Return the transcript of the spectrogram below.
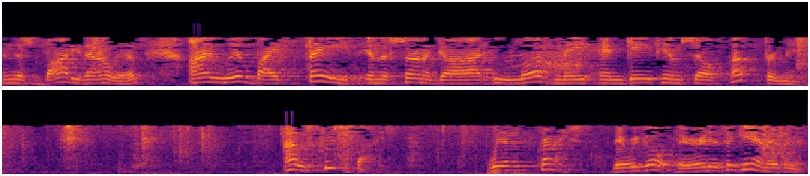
in this body that I live. I live by faith in the Son of God who loved me and gave himself up for me. I was crucified with Christ. There we go. There it is again, isn't it?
